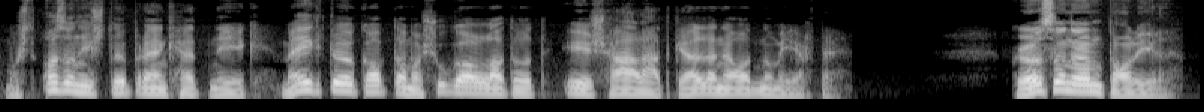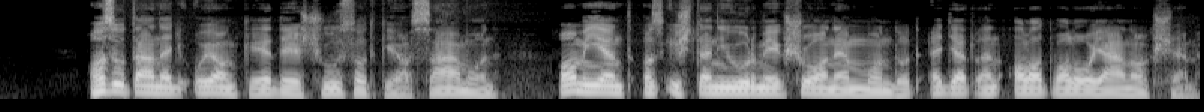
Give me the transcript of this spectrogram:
most azon is töprenghetnék, melyiktől kaptam a sugallatot, és hálát kellene adnom érte. Köszönöm, Talil. Azután egy olyan kérdés csúszott ki a számon, amilyent az Isteni úr még soha nem mondott egyetlen alatvalójának sem.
